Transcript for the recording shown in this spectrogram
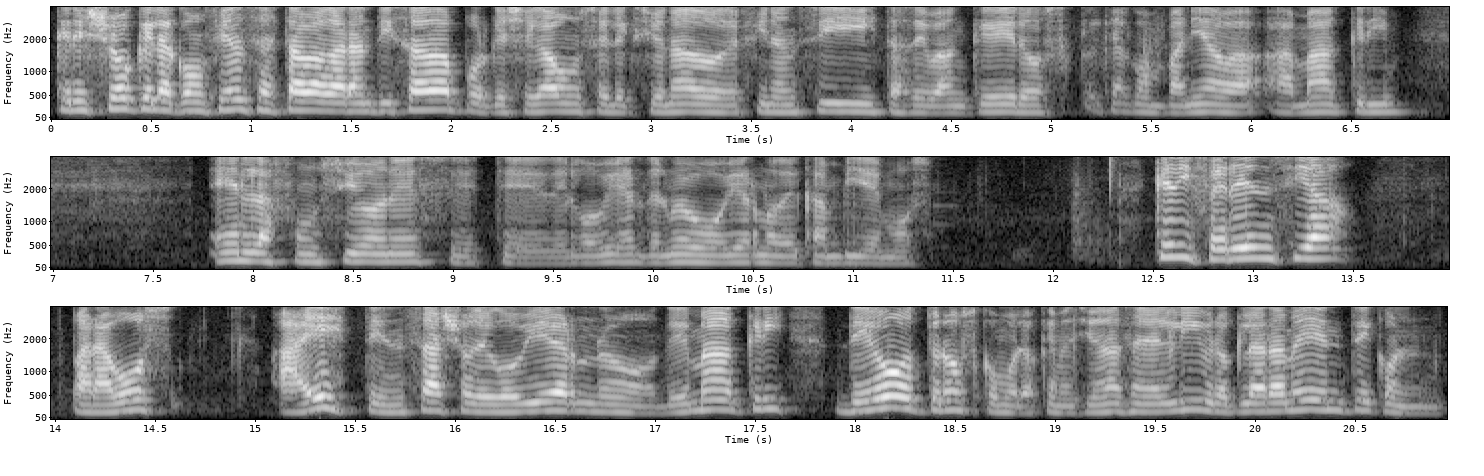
creyó que la confianza estaba garantizada porque llegaba un seleccionado de financistas, de banqueros que acompañaba a Macri en las funciones este, del, del nuevo gobierno de Cambiemos. ¿Qué diferencia para vos a este ensayo de gobierno de Macri de otros, como los que mencionás en el libro claramente, con,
